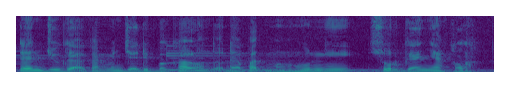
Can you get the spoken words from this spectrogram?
dan juga akan menjadi bekal untuk dapat menghuni surganya kelak.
